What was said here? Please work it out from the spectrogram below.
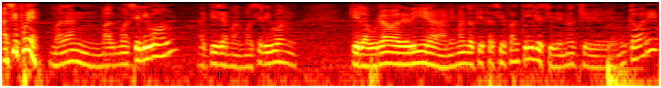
Así fue, Madame Mademoiselle Yvonne, aquella Mademoiselle Yvonne que laburaba de día animando fiestas infantiles y de noche en un cabaret,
